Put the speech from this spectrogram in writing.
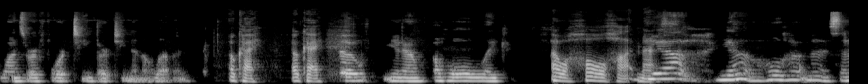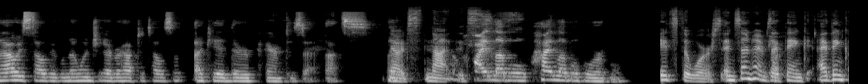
ones were 14, 13, and 11. Okay. Okay. So, you know, a whole like Oh, a whole hot mess. Yeah, yeah, a whole hot mess. And I always tell people, no one should ever have to tell a kid their parent is dead. That's like, no, it's not. It's high level, high level horrible. It's the worst. And sometimes yeah. I think, I think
